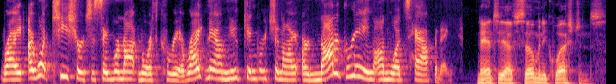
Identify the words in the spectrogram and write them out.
right? I want T-shirts to say we're not North Korea. Right now, Newt Gingrich and I are not agreeing on what's happening. Nancy, I have so many questions.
